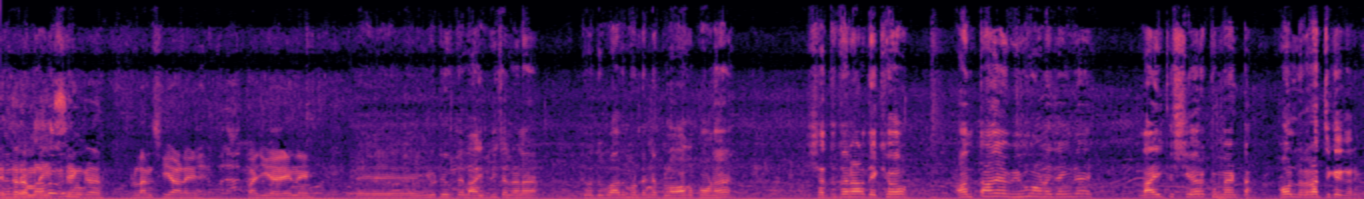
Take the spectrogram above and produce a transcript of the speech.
ਇੱਧਰ ਅਮਰੀਕ ਸਿੰਘ ਫਲੰਸੀ ਵਾਲੇ ਭਾਜੀ ਆਏ ਨੇ। ਤੇ YouTube ਤੇ ਲਾਈਵ ਵੀ ਚੱਲਣਾ ਤੇ ਉਸ ਤੋਂ ਬਾਅਦ ਮੁੰਡੇ ਨੇ ਬਲੌਗ ਪਾਉਣਾ। ਸ਼ਿੱਦਤ ਨਾਲ ਦੇਖਿਓ ਅੰਤਾਂ ਦੇ ਵਿਊ ਆਉਣੇ ਚਾਹੀਦੇ। ਲਾਈਕ ਸ਼ੇਅਰ ਕਮੈਂਟ ਫੁੱਲ ਰੱਜ ਕੇ ਕਰਿਓ।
